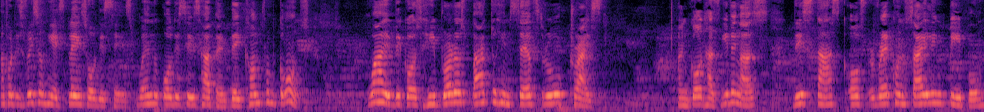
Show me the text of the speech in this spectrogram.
And for this reason, he explains all these things. When all these things happen, they come from God. Why? Because he brought us back to himself through Christ. And God has given us this task of reconciling people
